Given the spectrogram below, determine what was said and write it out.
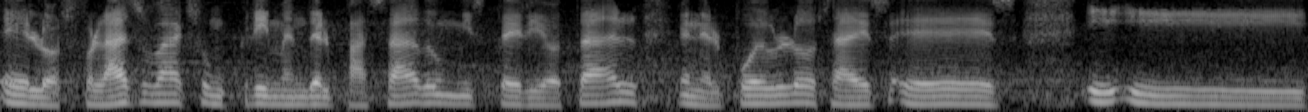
eh, los flashbacks, un crimen del pasado, un misterio tal, en el pueblo, o sea, es... es y,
